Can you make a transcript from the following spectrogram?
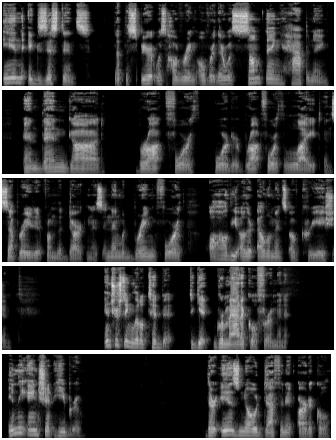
in existence that the Spirit was hovering over. There was something happening. And then God brought forth order, brought forth light, and separated it from the darkness, and then would bring forth all the other elements of creation. Interesting little tidbit to get grammatical for a minute. In the ancient Hebrew, there is no definite article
